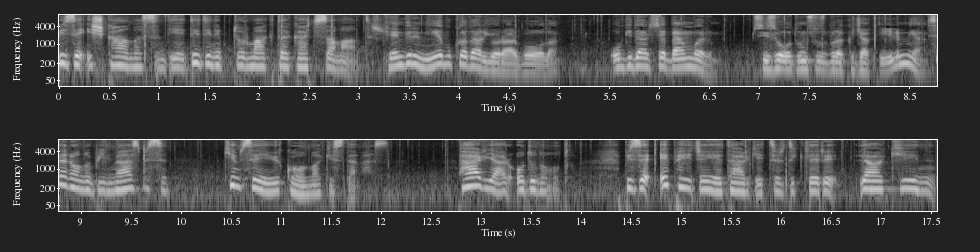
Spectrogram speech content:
bize iş kalmasın diye didinip durmakta kaç zamandır. Kendini niye bu kadar yorar bu oğlan? O giderse ben varım. Sizi odunsuz bırakacak değilim ya. Sen onu bilmez misin? Kimseye yük olmak istemez. Her yer odun oldu. Bize epeyce yeter getirdikleri. Lakin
